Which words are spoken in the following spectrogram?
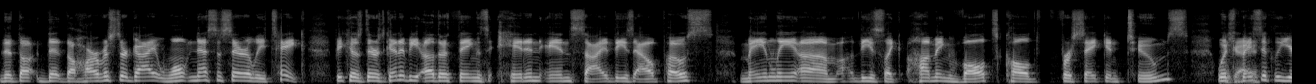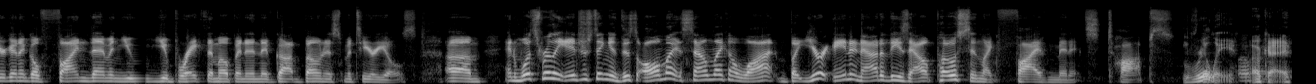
that the that the harvester guy won't necessarily take because there's going to be other things hidden inside these outposts. Mainly um, these like humming vaults called forsaken tombs which Okay. basically you're gonna go find them and you you break them open and they've got bonus materials um and what's really interesting is this all might sound like a lot but you're in and out of these outposts in like five minutes tops Really? Okay.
